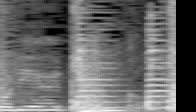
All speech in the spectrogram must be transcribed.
Audio Jungle.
